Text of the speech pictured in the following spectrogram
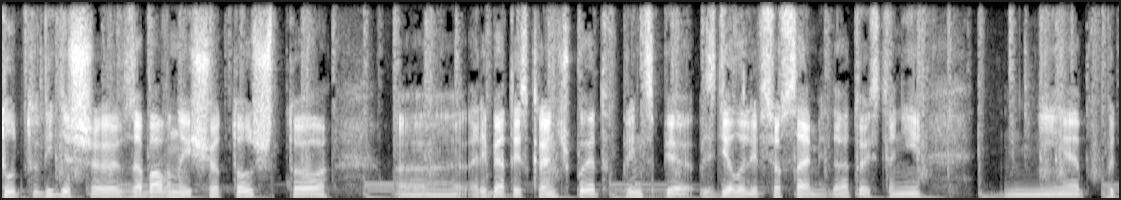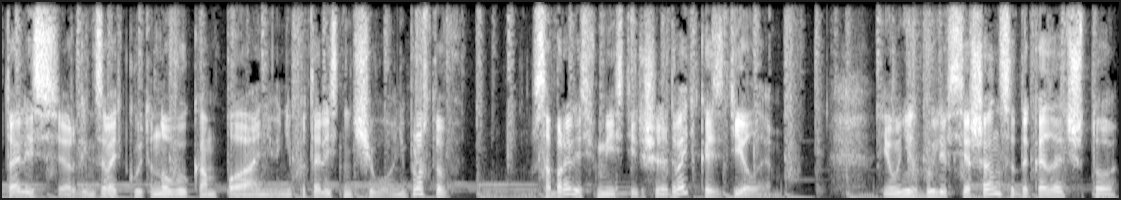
Тут, видишь, э, забавно еще то, что э, ребята из CrunchPad, в принципе, сделали все сами, да, то есть они не пытались организовать какую-то новую компанию, не пытались ничего. Они просто собрались вместе и решили, давайте-ка сделаем. И у них были все шансы доказать, что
